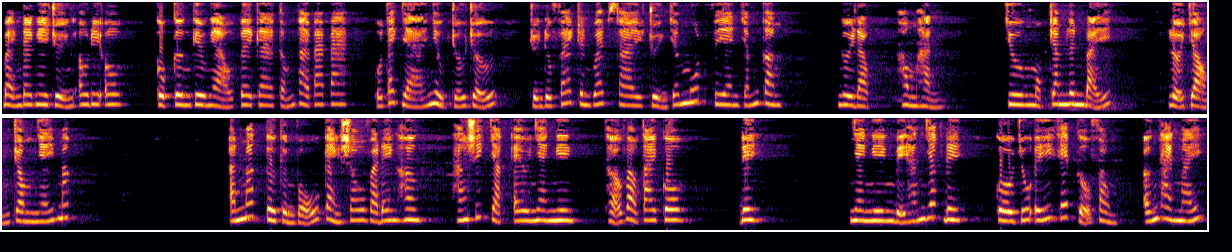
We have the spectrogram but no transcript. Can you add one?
Bạn đang nghe truyện audio Cục cưng kiêu ngạo VK Tổng tài Papa của tác giả Nhược Trữ Trữ. Truyện được phát trên website truyện.mútvn.com Người đọc Hồng Hạnh, Chương 107 Lựa chọn trong nháy mắt. Ánh mắt từ kình vũ càng sâu và đen hơn, Hắn siết chặt eo nhan nghiêng Thở vào tay cô. Đi. Nhan nghiêng bị hắn dắt đi, Cô chú ý khép cửa phòng ấn thang máy.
